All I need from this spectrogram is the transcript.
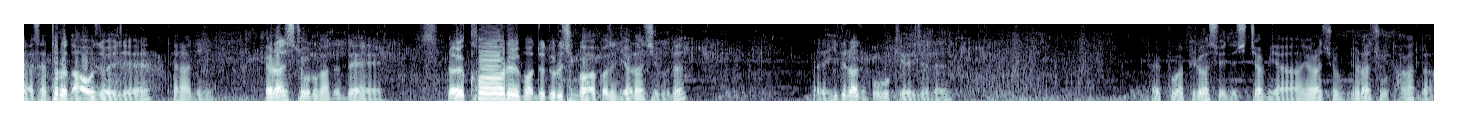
자 센터로 나오죠 이제. 테란이. 11시 쪽으로 가는데 럴커를 먼저 누르신 것 같거든요 11시 분은. 자, 이제 히드라 좀 뽑을게요 이제는. 헬프가 필요할 수 있는 시점이야. 11시 쪽 11시 쪽다 간다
